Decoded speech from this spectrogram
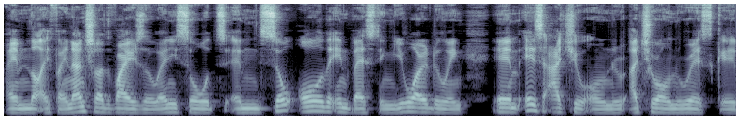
I am not a financial advisor of any sort, and so all the investing you are doing um, is at your own at your own risk. Uh,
